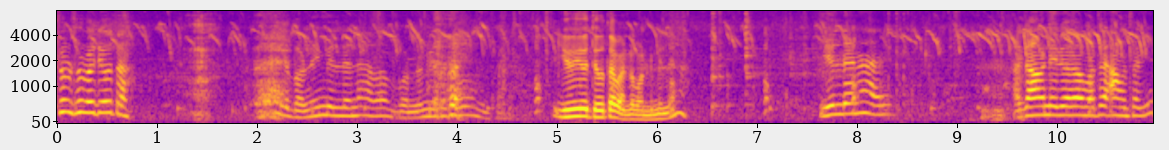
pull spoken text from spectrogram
ठुल्ठुलो देउता। भन्नै मिल्दैन अब भन्नु हुन्छ। यो यो देउता भनेर भन्नु मिल्दैन? मिल्दैन अब गाउने बेला मात्रै आउँछ कि?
